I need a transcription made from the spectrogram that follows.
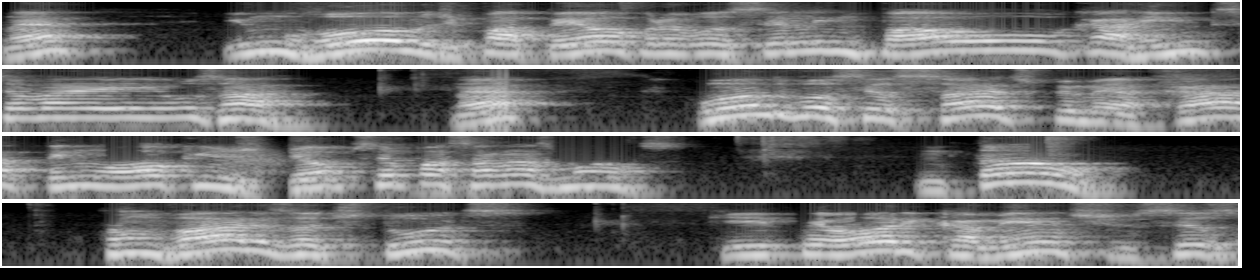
né? E um rolo de papel para você limpar o carrinho que você vai usar, né? Quando você sai do supermercado, tem um álcool em gel para você passar nas mãos. Então, são várias atitudes que, teoricamente, vocês,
